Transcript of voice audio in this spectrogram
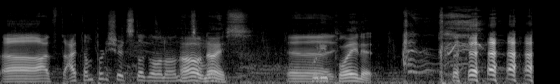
Uh, I've, I'm pretty sure it's still going on. Oh, somewhere. nice. Uh, Who are you playing it?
